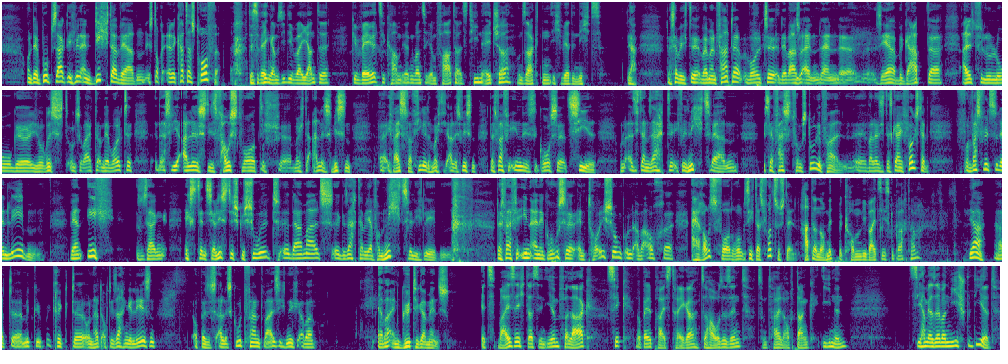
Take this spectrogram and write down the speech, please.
Und der Bub sagt, ich will ein Dichter werden, ist doch eine Katastrophe. Deswegen haben Sie die Variante gewählt. Sie kamen irgendwann zu Ihrem Vater als Teenager und sagten, ich werde nichts. Ja, das habe ich, äh, weil mein Vater wollte, der war so ein, ein äh, sehr begabter Altphilologe, Jurist und so weiter. Und er wollte, dass wir alles, dieses Faustwort, ich äh, möchte alles wissen, äh, ich weiß zwar viel, das möchte ich alles wissen, das war für ihn das große Ziel. Und als ich dann sagte, ich will nichts werden, ist er fast vom Stuhl gefallen, weil er sich das gar nicht vorgestellt hat. Von was willst du denn leben? während ich sozusagen existenzialistisch geschult äh, damals äh, gesagt habe, ja, vom Nichts will ich leben. Das war für ihn eine große Enttäuschung und aber auch äh, Herausforderung, sich das vorzustellen. Hat er noch mitbekommen, wie weit Sie es gebracht haben? Ja, er hat äh, mitgekriegt äh, und hat auch die Sachen gelesen. Ob er das alles gut fand, weiß ich nicht, aber er war ein gütiger Mensch. Jetzt weiß ich, dass in Ihrem Verlag zig Nobelpreisträger zu Hause sind, zum Teil auch dank Ihnen. Sie haben ja selber nie studiert.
